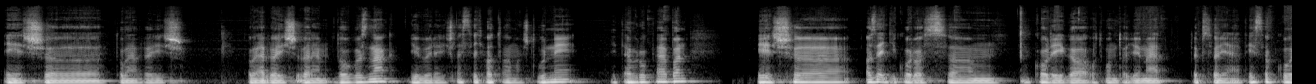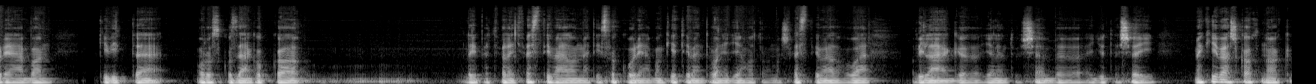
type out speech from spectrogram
és továbbra is, továbbra is velem dolgoznak. Jövőre is lesz egy hatalmas turné itt Európában, és az egyik orosz kolléga ott mondta, hogy ő már többször járt Észak-Koreában, kivitte orosz kozákokkal, lépett fel egy fesztiválon, mert Észak-Koreában két évente van egy ilyen hatalmas fesztivál, ahová a világ jelentősebb együttesei meghívást kapnak,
